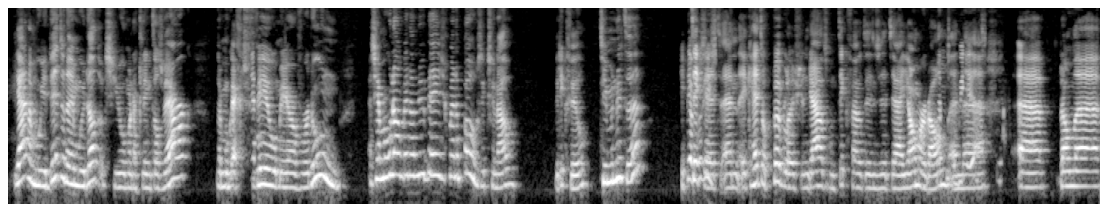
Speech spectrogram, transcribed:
Ja, dan moet je dit doen en dan moet je dat. Ik zei, joh, maar dat klinkt als werk. Daar moet ik echt veel meer voor doen. En zei, maar hoe lang ben je dan nu bezig met een post? Ik zei, nou, weet ik veel, 10 minuten? Ik Ja, tik precies. het en ik hit op publish. En ja, als er een tikfout in zit, ja, jammer dan. En eh, eh, dan eh,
